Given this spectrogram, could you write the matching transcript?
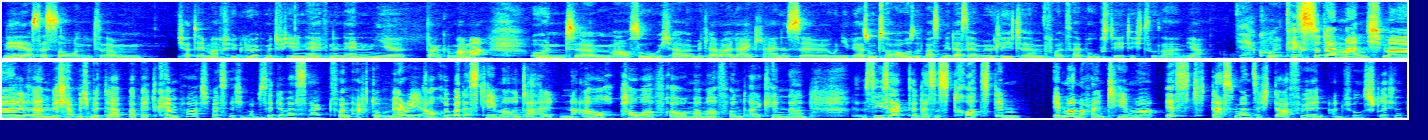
Nee, das ist so und ähm, ich hatte immer viel Glück mit vielen helfenden Händen hier. Danke Mama. Und ähm, auch so, ich habe mittlerweile ein kleines äh, Universum zu Hause, was mir das ermöglicht, ähm, Vollzeit berufstätig zu sein. Ja. Sehr cool. Kriegst du da manchmal, ähm, ich habe mich mit der Babette Kemper, ich weiß nicht, mhm. ob sie dir was sagt, von Achtung Mary auch mhm. über das Thema unterhalten, auch Powerfrau, Mama von drei Kindern. Sie sagte, dass es trotzdem immer noch ein Thema ist, dass man sich dafür in Anführungsstrichen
